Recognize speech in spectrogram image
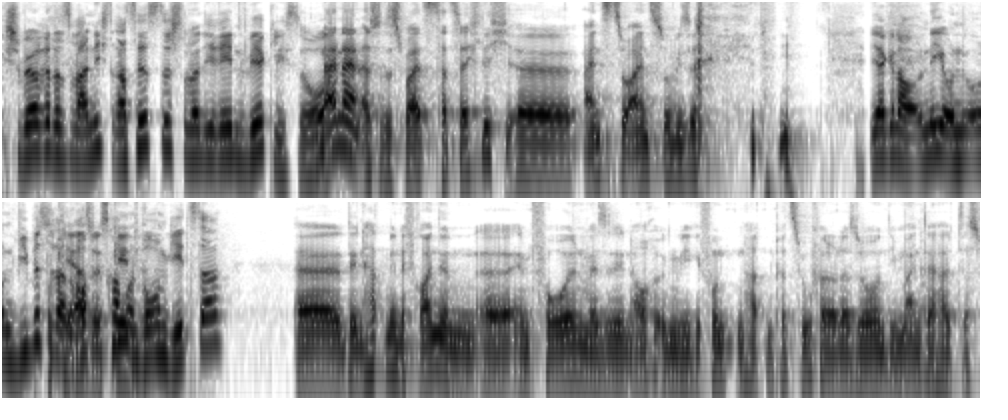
Ich schwöre, das war nicht rassistisch, sondern die reden wirklich so. nein, nein, also das war jetzt tatsächlich äh, eins zu eins, so wie sie reden. Ja, genau. Nee, und, und wie bist du Okay, da drauf also gekommen geht- und worum geht's da? Äh, den hat mir eine Freundin äh, empfohlen, weil sie den auch irgendwie gefunden hatten per Zufall oder so. Und die meinte halt, das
